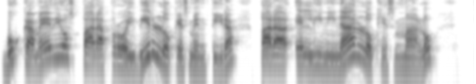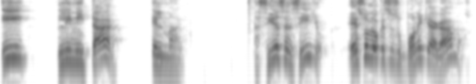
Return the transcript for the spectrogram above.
Busca medios para prohibir lo que es mentira, para eliminar lo que es malo y limitar el mal. Así de sencillo. Eso es lo que se supone que hagamos.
